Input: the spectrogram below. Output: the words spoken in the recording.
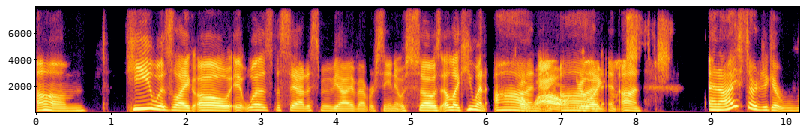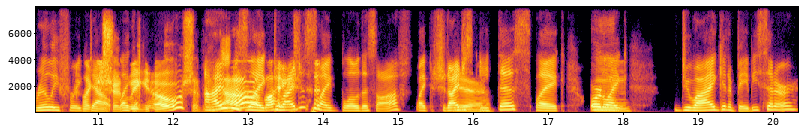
um he was like, "Oh, it was the saddest movie I've ever seen. It was so like he went on Oh wow. and on like and on." And I started to get really freaked like out. should like we go? Should we I was not? like, do I just like blow this off? Like, should I just eat this? Like, or like, Mm. do I get a babysitter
